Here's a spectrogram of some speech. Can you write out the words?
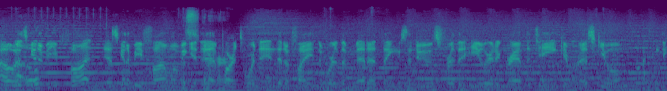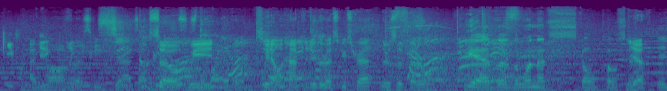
Oh, it's gonna be fun. It's gonna be fun when we This is get to that hurt. part toward the end of the fight where the meta things to do is for the healer to grab the tank and rescue him to keep from I getting love like, rescue strats. So we using a lot of them. we don't have to do the rescue strat. There's a better one. Yeah, the the one that's skull posted Yeah. is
